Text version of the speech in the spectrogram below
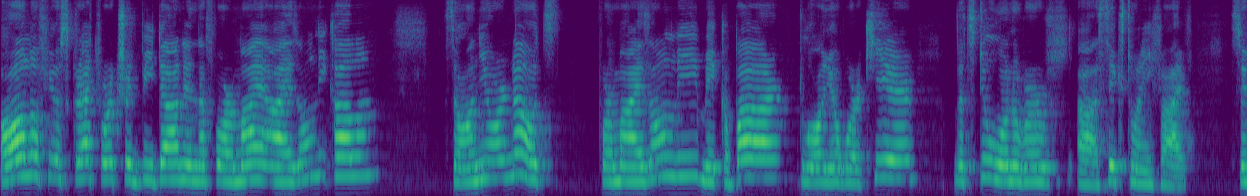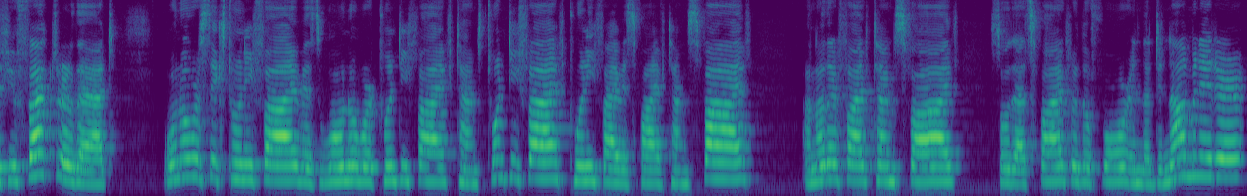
all of your scratch work should be done in the for my eyes only column. So on your notes, for my eyes only, make a bar, do all your work here. Let's do 1 over uh, 625. So if you factor that, 1 over 625 is 1 over 25 times 25. 25 is 5 times 5 another 5 times 5. So that's 5 to the 4 in the denominator,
